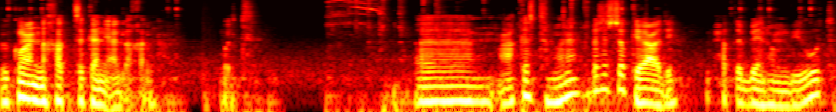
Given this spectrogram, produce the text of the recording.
ويكون عندنا خط سكني على الأقل. wait عكستهم أنا. بس okay عادي. بحط بينهم بيوت.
